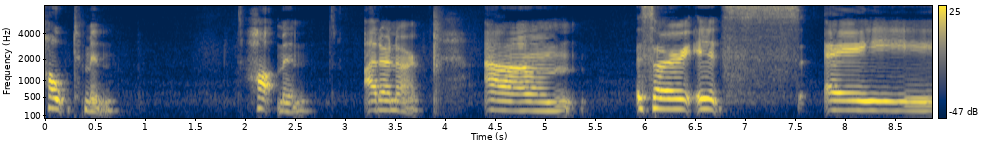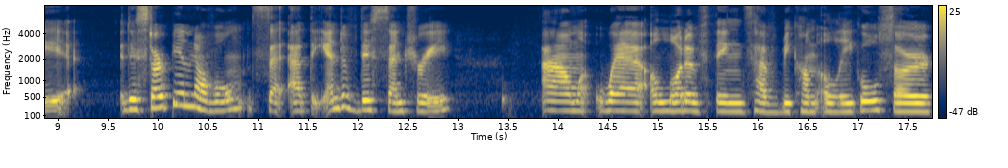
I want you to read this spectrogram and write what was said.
Holtman. Hotman. I don't know. Um, so it's a dystopian novel set at the end of this century um, where a lot of things have become illegal. So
